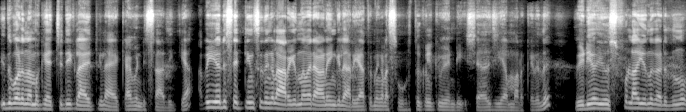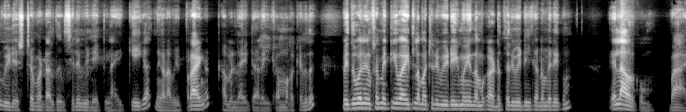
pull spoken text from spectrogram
ഇതുപോലെ നമുക്ക് എച്ച് ഡി ക്ലാരിറ്റിയിൽ അയക്കാൻ വേണ്ടി സാധിക്കുക. അപ്പോൾ ഈ ഒരു സെറ്റിങ്സ് നിങ്ങൾ അറിയുന്നവരാണെങ്കിൽ അറിയാത്ത നിങ്ങളുടെ സുഹൃത്തുക്കൾക്ക് വേണ്ടി ഷെയർ ചെയ്യാൻ മറക്കരുത്. വീഡിയോ യൂസ്ഫുൾ ആയി എന്ന് കരുതുന്നു. വീഡിയോ ഇഷ്ടപ്പെട്ടാൽ തീർച്ചയായും വീഡിയോക്ക് ലൈക്ക് ചെയ്യുക. നിങ്ങളുടെ അഭിപ്രായങ്ങൾ കമന്റായിട്ട് അറിയിക്കാൻ മറക്കരുത്. അപ്പോൾ ഇതുപോലെ ഇൻഫർമേറ്റീവ് ആയിട്ടുള്ള മറ്റൊരു വീഡിയോയുമായി നമുക്ക് അടുത്തൊരു വീഡിയോ കാണുമ്പോഴേക്കും എല്ലാവർക്കും ബൈ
